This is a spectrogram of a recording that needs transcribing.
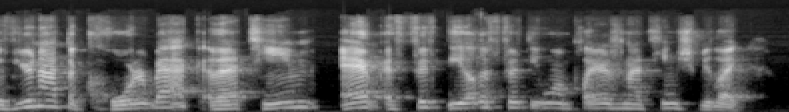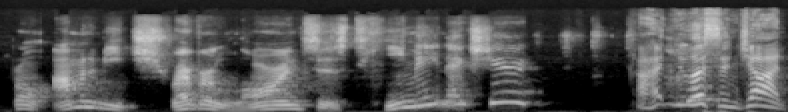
if you're not the quarterback of that team, 50 other 51 players on that team should be like, bro, I'm gonna be Trevor Lawrence's teammate next year. You- listen, John.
